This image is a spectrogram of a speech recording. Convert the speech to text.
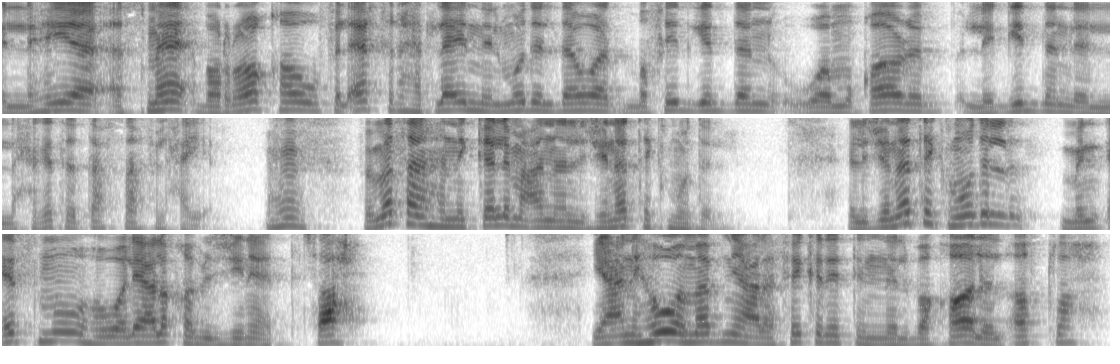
اللي هي أسماء براقة وفي الآخر هتلاقي إن الموديل دوت بسيط جدا ومقارب جدا للحاجات اللي بتحصل في الحقيقة. فمثلا هنتكلم عن ال genetic model. ال genetic model من اسمه هو ليه علاقة بالجينات. صح. يعني هو مبني على فكرة إن البقاء للاصلح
